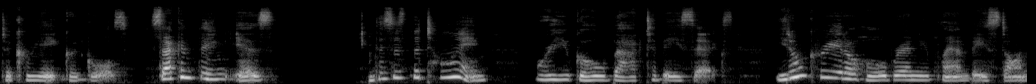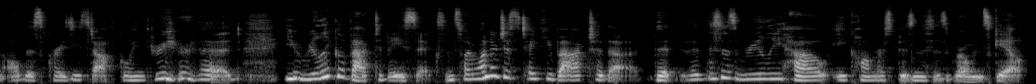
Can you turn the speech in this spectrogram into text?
to create good goals. Second thing is this is the time where you go back to basics. You don't create a whole brand new plan based on all this crazy stuff going through your head. You really go back to basics. And so I want to just take you back to that, that, that this is really how e commerce businesses grow and scale.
